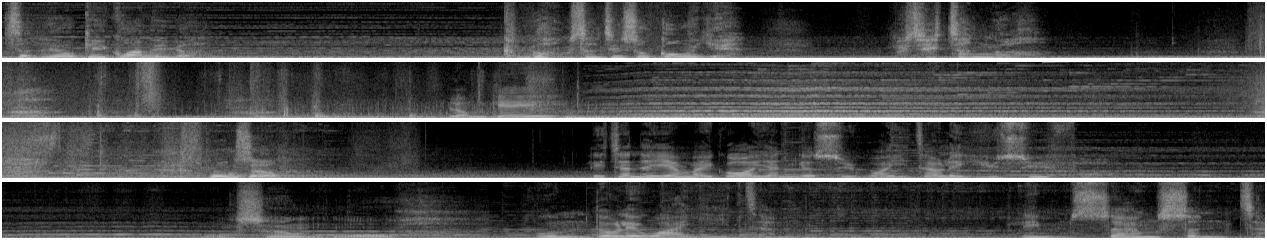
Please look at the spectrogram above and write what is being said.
真係有機關嚟㗎！咁個學生仔所講嘅嘢，咪即係真㗎咯？龍基，皇上，你真係因為嗰個人嘅說話而走嚟御書房？皇上，我估唔到你懷疑朕，你唔相信朕。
